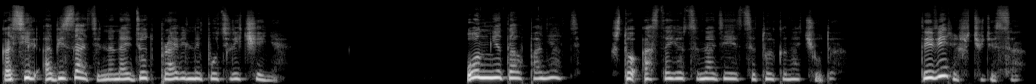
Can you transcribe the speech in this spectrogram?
Касиль обязательно найдет правильный путь лечения. Он мне дал понять, что остается надеяться только на чудо. Ты веришь в чудеса?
